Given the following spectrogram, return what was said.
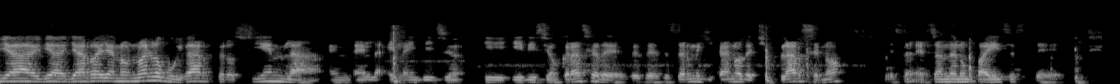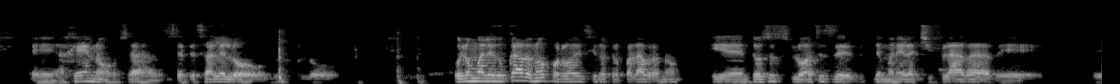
ya, ya, ya raya, no, no en lo vulgar, pero sí en la, en, en la, en la indicio, idiosincrasia de, de, ser mexicano, de chiflarse, ¿no? Estando en un país, este, eh, ajeno, o sea, se te sale lo, lo, pues lo maleducado, ¿no? Por no decir otra palabra, ¿no? Y entonces lo haces de, de manera chiflada, de, de,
